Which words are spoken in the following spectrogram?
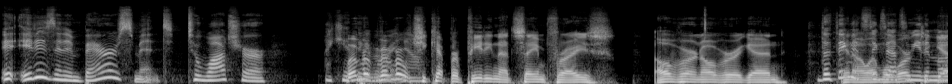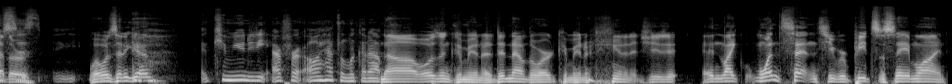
It, it is an embarrassment to watch her. I can't remember. remember, right she kept repeating that same phrase over and over again. The thing you that know, and sticks we'll out to me the most is What was it uh, again? community effort. Oh, I have to look it up. No, it wasn't community. It didn't have the word community in it. She in like one sentence she repeats the same line,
